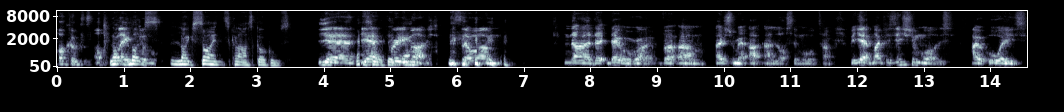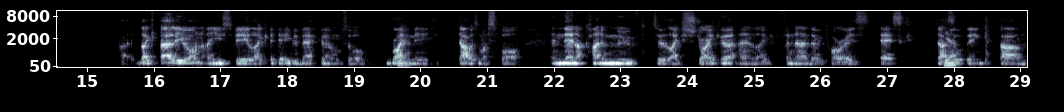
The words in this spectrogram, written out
goggles on Like, like, like science class goggles. Yeah, that yeah, sort of thing, pretty yeah. much. So um no, they, they were right. But um I just remember I, I lost them all the time. But yeah, my position was I always like earlier on I used to be like a David Beckham sort of right Yeah. mid. That was my spot. And then I kind of moved to like striker and like Fernando Torres esque, that Yeah. sort of thing. Um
